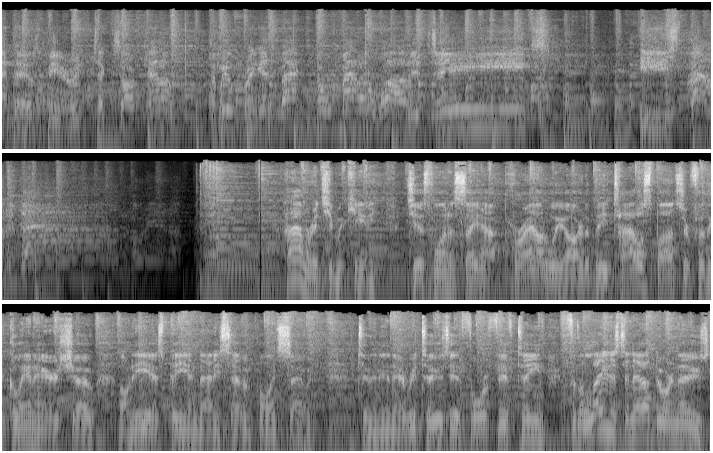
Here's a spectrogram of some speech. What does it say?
and there's beer in Texarkana, and we'll bring it back no matter what it takes. Eastbound and down. Hi, I'm Richie McKinney. Just want to say how proud we are to be title sponsor for the Glynn Harris Show on ESPN 97.7. Tune in every Tuesday at 4:15 for the latest in outdoor news,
